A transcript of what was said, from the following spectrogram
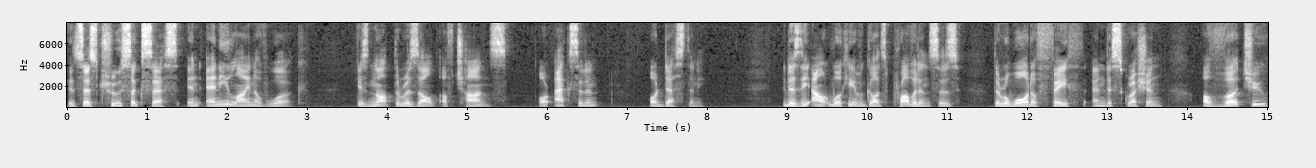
It says true success in any line of work is not the result of chance or accident or destiny. It is the outworking of God's providences, the reward of faith and discretion, of virtue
